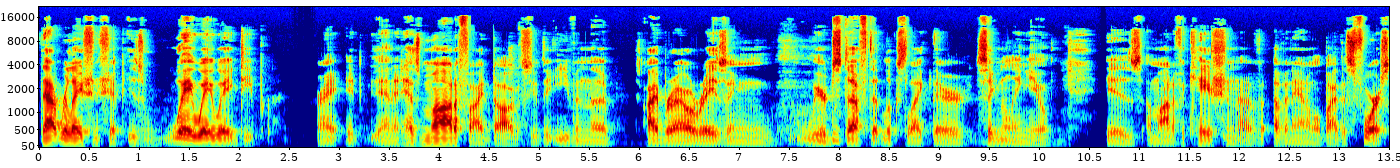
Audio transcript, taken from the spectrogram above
that relationship is way, way, way deeper, right? It, and it has modified dogs, the- even the eyebrow raising weird Mm-hmm. stuff that looks like they're signaling you is a modification of, of an animal by this force.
